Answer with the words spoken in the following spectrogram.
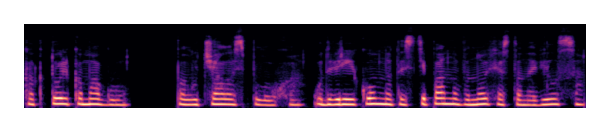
как только могу. Получалось плохо. У дверей комнаты Степан вновь остановился,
